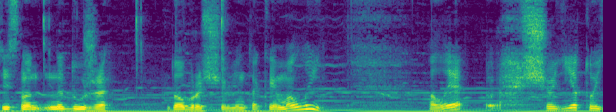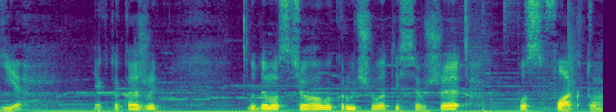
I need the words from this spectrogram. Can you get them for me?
Звісно, не дуже добре, що він такий малий. Але е, що є, то є. Як то кажуть, будемо з цього викручуватися вже постфактум.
